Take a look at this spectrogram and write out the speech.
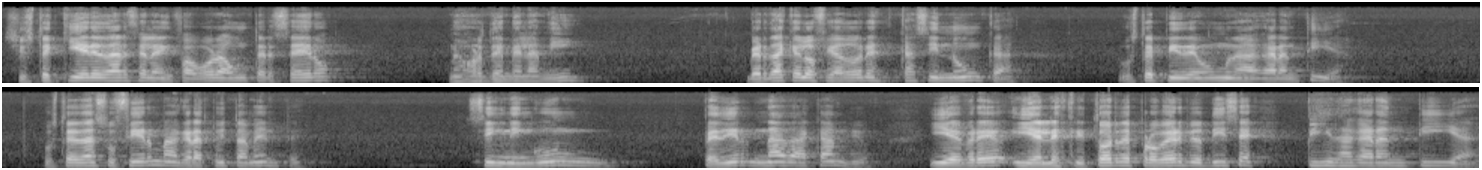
Si usted quiere dársela en favor a un tercero, mejor démela a mí. ¿Verdad que los fiadores casi nunca usted pide una garantía? Usted da su firma gratuitamente, sin ningún pedir nada a cambio. Y, hebreo, y el escritor de Proverbios dice, pida garantía.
